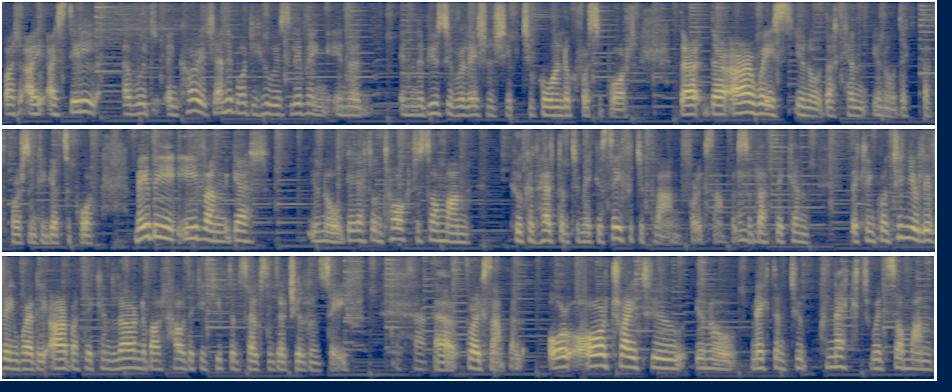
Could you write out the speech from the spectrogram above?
but I, I still I would encourage anybody who is living in a in an abusive relationship to go and look for support. There there are ways you know that can you know that, that the person can get support. Maybe even get you know get and talk to someone who can help them to make a safety plan, for example, mm-hmm. so that they can they can continue living where they are, but they can learn about how they can keep themselves and their children safe. Exactly. Uh, for example, or or try to you know make them to connect with someone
